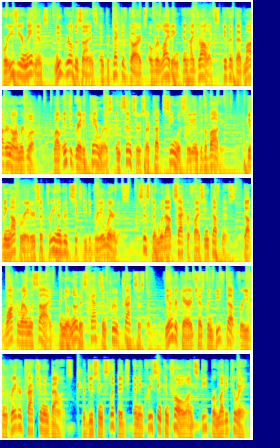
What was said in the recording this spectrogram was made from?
For easier maintenance, new grille designs and protective guards over lighting and hydraulics give it that modern armored look, while integrated cameras and sensors are tucked seamlessly into the body giving operators a 360-degree awareness system without sacrificing toughness. Walk around the side and you'll notice CAT's improved track system. The undercarriage has been beefed up for even greater traction and balance, reducing slippage and increasing control on steep or muddy terrain.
